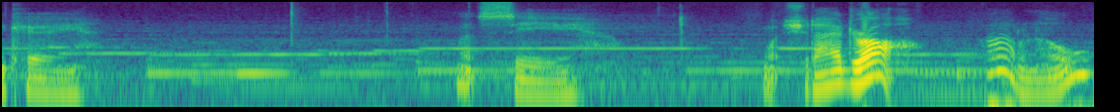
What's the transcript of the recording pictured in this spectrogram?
Okay. Let's see. What should I draw? I don't know.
